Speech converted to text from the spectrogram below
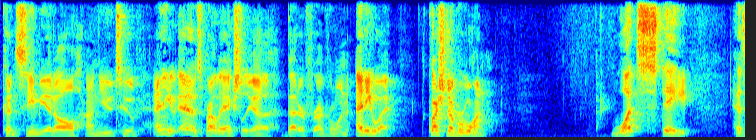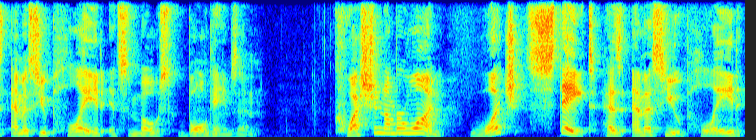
couldn't see me at all on YouTube. Anyway, it's probably actually uh, better for everyone. Anyway, question number one What state has MSU played its most bowl games in? Question number one Which state has MSU played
